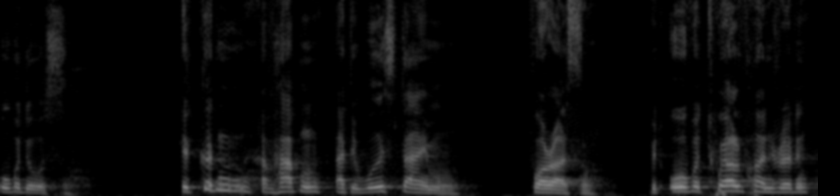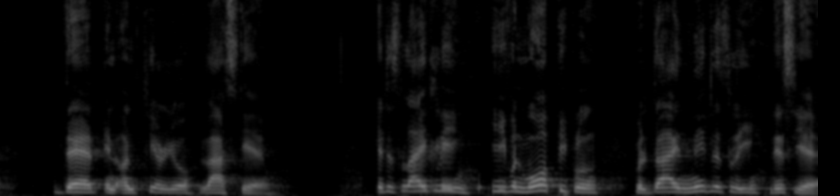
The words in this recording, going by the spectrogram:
overdose. It couldn't have happened at the worst time for us, with over 1,200 dead in Ontario last year. It is likely even more people will die needlessly this year.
